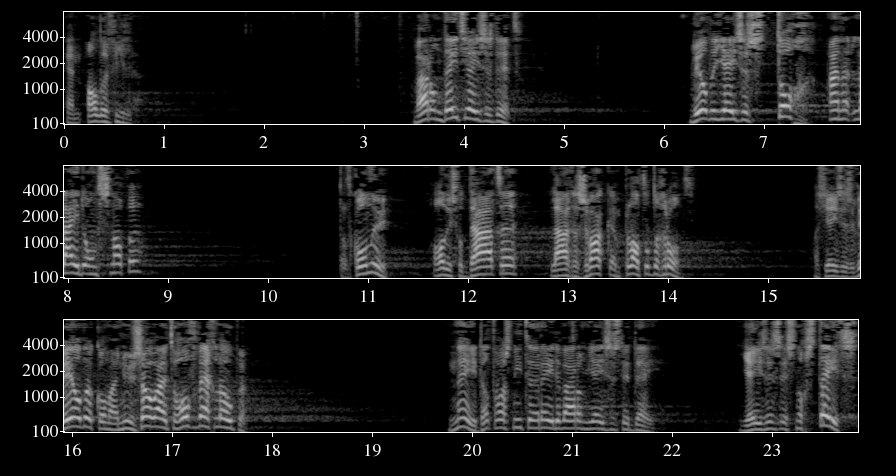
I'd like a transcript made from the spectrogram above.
en alle vielen. Waarom deed Jezus dit? Wilde Jezus toch aan het lijden ontsnappen? Dat kon nu. Al die soldaten lagen zwak en plat op de grond. Als Jezus wilde, kon hij nu zo uit de hof weglopen. Nee, dat was niet de reden waarom Jezus dit deed. Jezus is nog steeds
